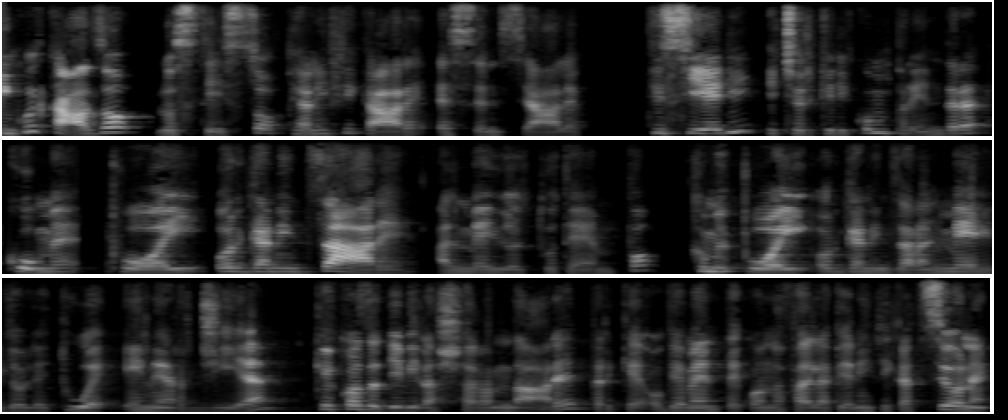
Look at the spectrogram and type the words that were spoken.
In quel caso, lo stesso, pianificare è essenziale. Ti siedi e cerchi di comprendere come puoi organizzare al meglio il tuo tempo, come puoi organizzare al meglio le tue energie, che cosa devi lasciare andare, perché ovviamente quando fai la pianificazione,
